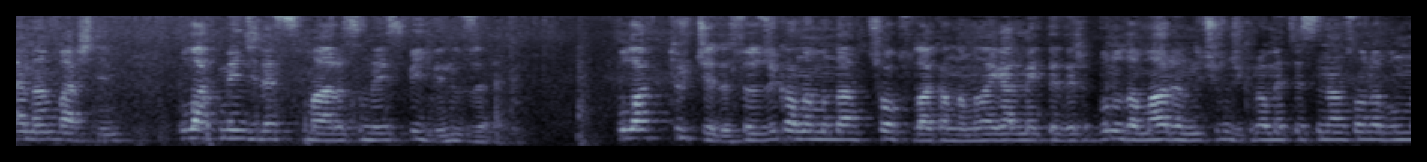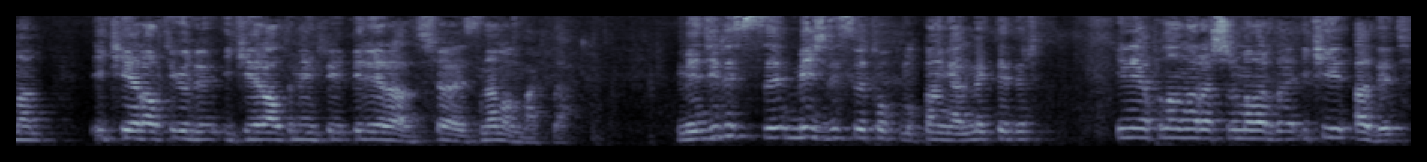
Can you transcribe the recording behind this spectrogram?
Hemen başlayayım. Bulak Menciles mağarasındayız bildiğiniz üzere. Bulak Türkçe'de sözcük anlamında çok sulak anlamına gelmektedir. Bunu da mağaranın 3. kilometresinden sonra bulunan iki yeraltı gölü, iki yeraltı nehri, bir yeraltı şelalesinden almakta. Mencilis ise meclis ve topluluktan gelmektedir. Yine yapılan araştırmalarda iki adet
